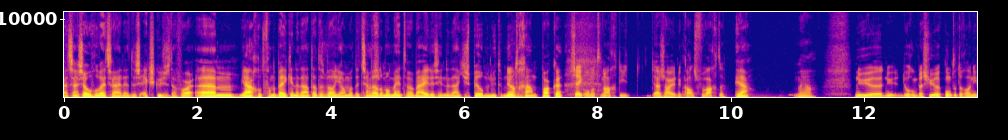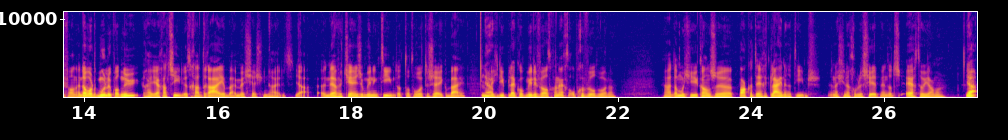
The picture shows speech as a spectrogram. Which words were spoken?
het zijn zoveel wedstrijden, dus excuses daarvoor. Ehm, ja, goed, Van der Beek inderdaad, dat is wel jammer. Want dit zijn wel de momenten waarbij je dus inderdaad je speelminuten Ja. moet gaan pakken. Zeker onder de nacht, die, daar zou je een kans verwachten. Ja, Maar ja, nu, uh, nu door een blessure komt het er gewoon niet van. En dan wordt het moeilijk, want nu, jij gaat zien, het gaat draaien bij Manchester United. Ja, een never change a winning team, dat, dat hoort er zeker bij. Ja. Weet je, die plekken op middenveld gaan echt opgevuld worden. Ja, dan moet je je kansen pakken tegen kleinere teams. En als je dan geblesseerd bent, dat is echt heel jammer. Ja,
